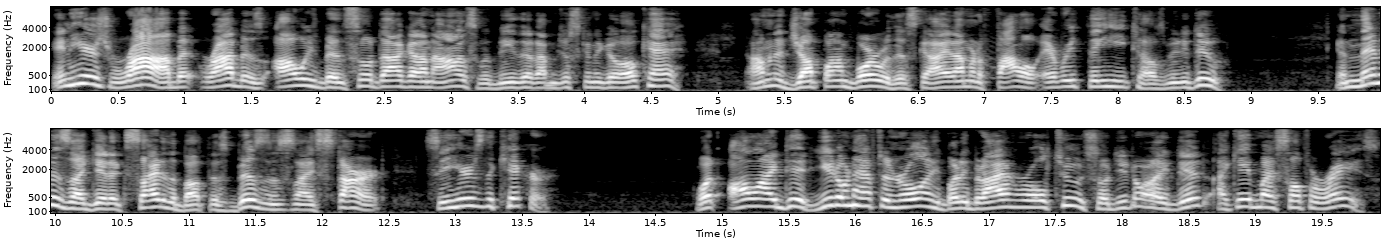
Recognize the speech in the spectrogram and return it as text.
And here's Rob. Rob has always been so doggone honest with me that I'm just going to go, okay, I'm going to jump on board with this guy and I'm going to follow everything he tells me to do. And then as I get excited about this business and I start, see, here's the kicker. What all I did, you don't have to enroll anybody, but I enrolled too. So do you know what I did? I gave myself a raise.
